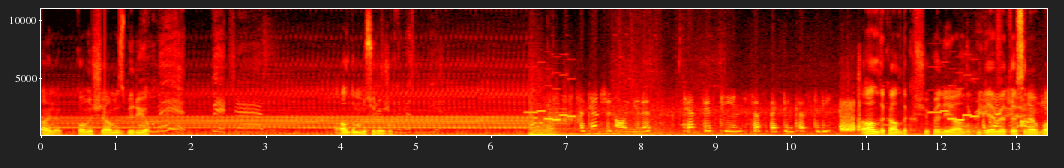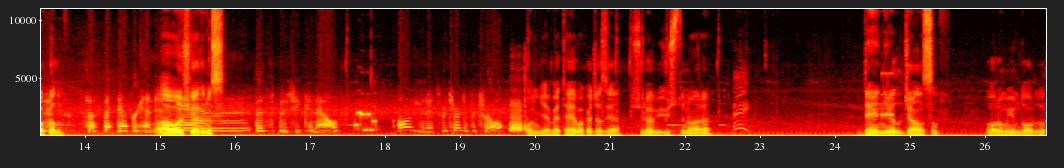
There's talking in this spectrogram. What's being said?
Aynen konuşacağımız biri yok. Aldın mı sürücü? Aldık aldık. Şüpheliyi aldık. Bir GBT'sine bir bakalım. Aa, hoş geldiniz. in The Vespucci Canal. All units return to patrol. Oğlum GBT'ye bakacağız ya. Sülo bir üstünü ara. Daniel Johnson. Doğru muyum? Doğrudur.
